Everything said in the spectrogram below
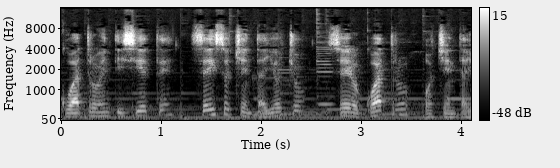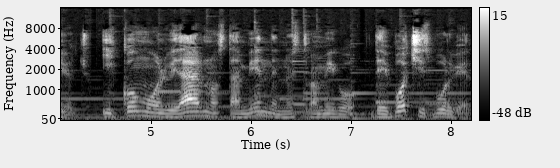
427-688-0488. Y cómo olvidarnos también de nuestro amigo de Bochis Burger,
